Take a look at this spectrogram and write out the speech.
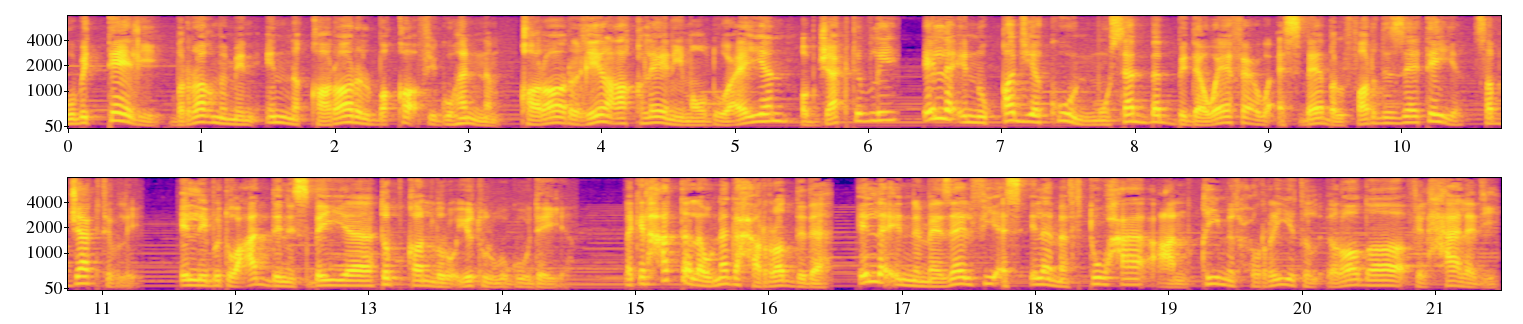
وبالتالي بالرغم من إن قرار البقاء في جهنم قرار غير عقلاني موضوعيا objectively إلا إنه قد يكون مسبب بدوافع وأسباب الفرد الذاتية subjectively اللي بتعد نسبية طبقا لرؤيته الوجودية. لكن حتى لو نجح الرد ده إلا إن ما زال في أسئلة مفتوحة عن قيمة حرية الإرادة في الحالة دي.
